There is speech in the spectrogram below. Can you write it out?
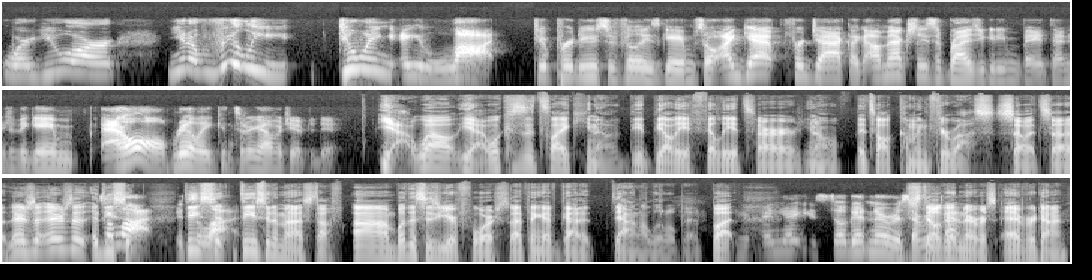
where you are, you know, really doing a lot to produce a Phillies game. So I get for Jack, like I'm actually surprised you could even pay attention to the game at all, really, considering how much you have to do. yeah, well, yeah, well, because it's like you know the, the all the affiliates are you know it's all coming through us, so it's uh there's a there's a, a It's decent a lot. It's a decent lot. decent amount of stuff. Um, but this is year four, so I think I've got it down a little bit. But And yet you still get nervous every still get time. nervous every time,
